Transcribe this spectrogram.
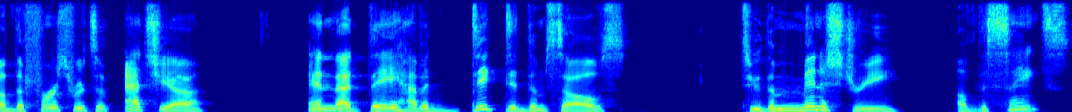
of the first fruits of Achaia, and that they have addicted themselves to the ministry of the saints.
